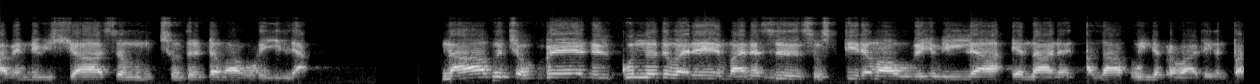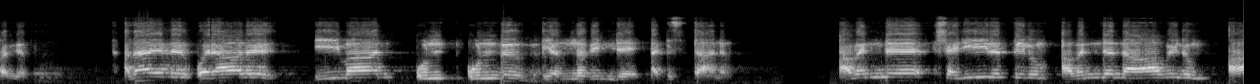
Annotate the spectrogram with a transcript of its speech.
അവന്റെ വിശ്വാസം സുദൃഢമാവുകയില്ല. നാവ് ചൊവ്വേ നിൽക്കുന്നത് വരെ മനസ്സ് സുസ്ഥിരമാവുകയും ഇല്ല എന്നാണ് അള്ളാഹുവിന്റെ പ്രവാചകൻ പറഞ്ഞത്. അതായത് ഒരാൾ ഈമാൻ ഉണ്ട് എന്നതിന്റെ അടിസ്ഥാനം. അവന്റെ ശരീരത്തിലും അവന്റെ നാവിലും ആ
